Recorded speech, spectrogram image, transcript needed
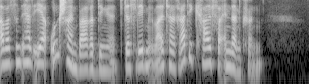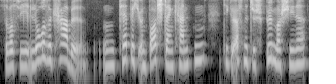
aber es sind halt eher unscheinbare Dinge, die das Leben im Alter radikal verändern können. Sowas wie lose Kabel, Teppich- und Bordsteinkanten, die geöffnete Spülmaschine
